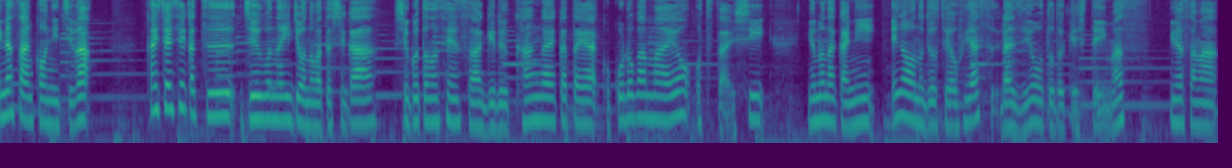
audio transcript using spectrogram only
皆さんこんにちは。会社生活15年以上の私が仕事のセンスを上げる考え方や心構えをお伝えし世の中に笑顔の女性を増やすラジオをお届けしています。皆様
